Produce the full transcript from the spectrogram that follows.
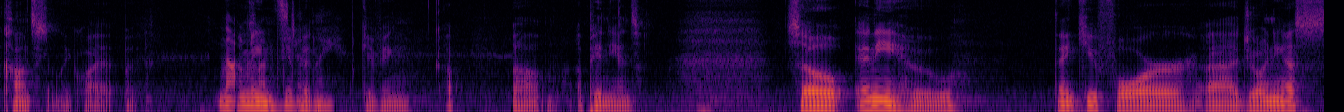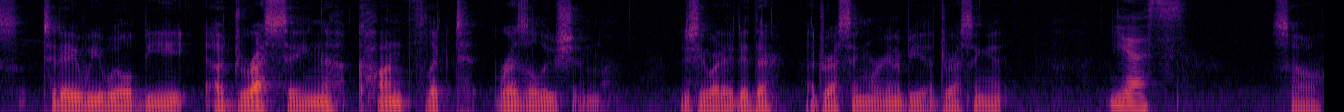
constantly quiet, but not I mean, constantly. you've been giving up, um, opinions. So, anywho, thank you for uh, joining us. Today we will be addressing conflict resolution. You see what I did there? Addressing, we're going to be addressing it. Yes. So,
